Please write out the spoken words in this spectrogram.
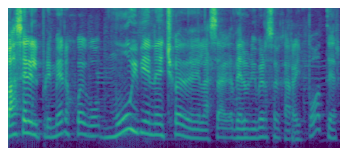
va a ser el primer juego muy bien hecho de la saga, del universo de Harry Potter.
